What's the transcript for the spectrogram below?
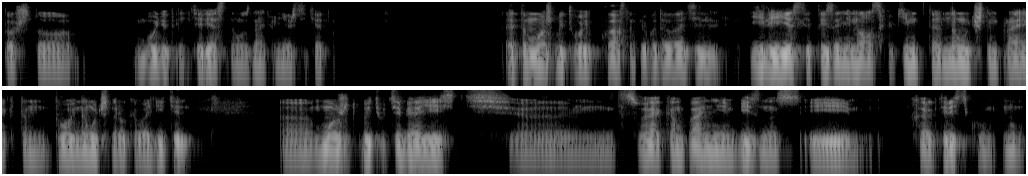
то, что будет интересно узнать университету. Это может быть твой классный преподаватель, или если ты занимался каким-то научным проектом, твой научный руководитель. Э, может быть, у тебя есть э, своя компания, бизнес, и характеристику, ну,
